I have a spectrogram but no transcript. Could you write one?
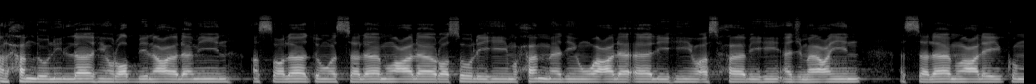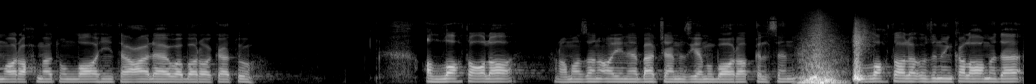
الحمد لله رب العالمين الصلاة والسلام على رسوله محمد وعلى آله وأصحابه أجمعين السلام عليكم ورحمة الله تعالى وبركاته. الله تعالى رمضان آينا برشامز مبارك قلسن. الله تعالى أذن كلام دا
